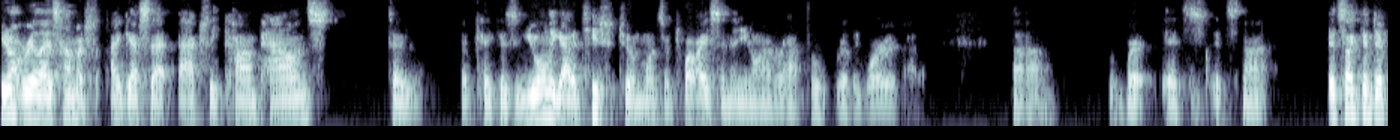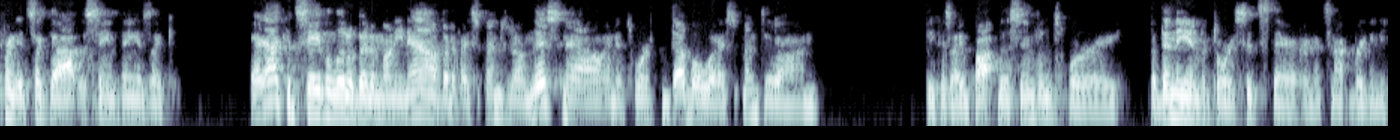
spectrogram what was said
you don't realize how much, I guess, that actually compounds to, okay, because you only got to teach it to them once or twice and then you don't ever have to really worry about it. Um, but it's, it's not, it's like the different, it's like the, the same thing as like, like I could save a little bit of money now, but if I spend it on this now and it's worth double what I spent it on because I bought this inventory, but then the inventory sits there and it's not bringing you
